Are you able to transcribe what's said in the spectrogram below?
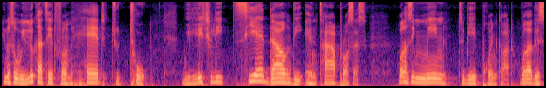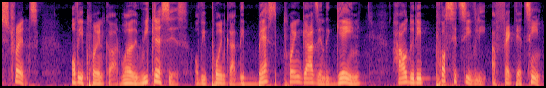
You know, so we look at it from head to toe. We literally tear down the entire process. What does it mean to be a point guard? What are the strengths? of a point guard? What are the weaknesses of a point guard? The best point guards in the game, how do they positively affect their team?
